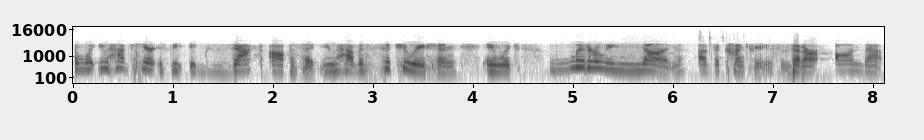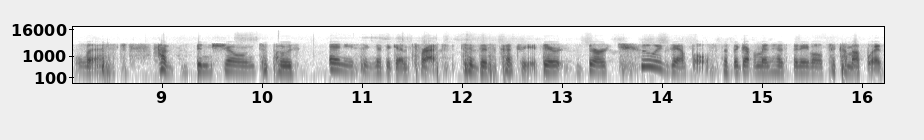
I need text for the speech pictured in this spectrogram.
And what you have here is the exact opposite. You have a situation in which literally none of the countries that are on that list have been shown to pose any significant threat to this country. There, there are two examples that the government has been able to come up with.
